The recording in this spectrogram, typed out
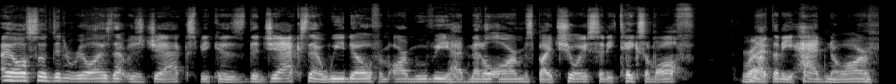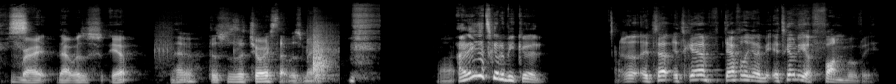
I also didn't realize that was Jax because the Jax that we know from our movie had metal arms by choice and he takes them off. Right. Not that he had no arms. right. That was yep. No, this was a choice that was made. I think it's going to be good. Uh, It's a, it's gonna definitely gonna be it's gonna be a fun movie.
